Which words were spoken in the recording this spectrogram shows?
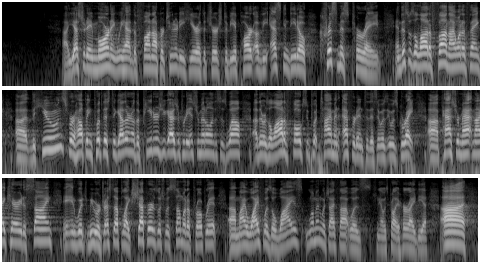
Uh, yesterday morning, we had the fun opportunity here at the church to be a part of the Escondido Christmas Parade. And this was a lot of fun. I want to thank uh, the Hunes for helping put this together. I know the Peters, you guys are pretty instrumental in this as well. Uh, there was a lot of folks who put time and effort into this. It was, it was great. Uh, Pastor Matt and I carried a sign in which we were dressed up like shepherds, which was somewhat appropriate. Uh, my wife was a wise woman, which I thought was, you know, was probably her idea.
